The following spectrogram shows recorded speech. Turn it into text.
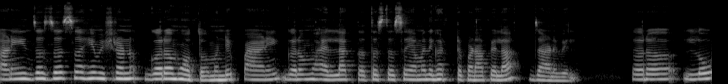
आणि जसजसं हे मिश्रण गरम होतं म्हणजे पाणी गरम व्हायला लागतं तसतसं यामध्ये घट्टपणा आपल्याला जाणवेल. तर लो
